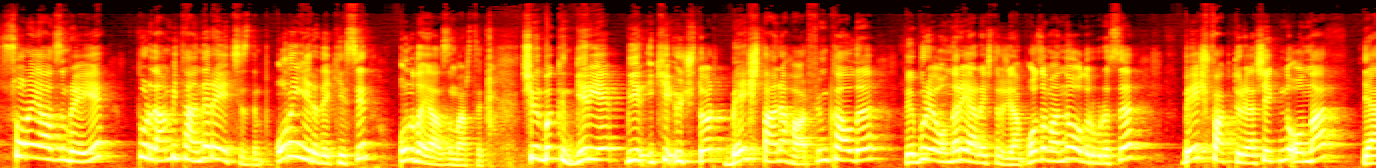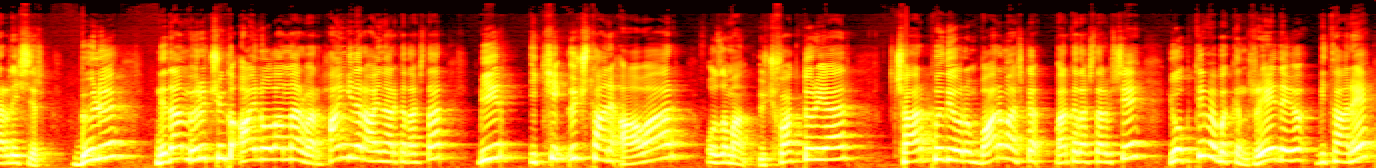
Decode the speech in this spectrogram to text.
sonra yazdım R'yi. Buradan bir tane de R çizdim. Onun yeri de kesin. Onu da yazdım artık. Şimdi bakın geriye 1, 2, 3, 4, 5 tane harfim kaldı. Ve buraya onları yerleştireceğim. O zaman ne olur burası? 5 faktöriyel şeklinde onlar yerleşir. Bölü. Neden bölü? Çünkü aynı olanlar var. Hangileri aynı arkadaşlar? 1, 2, 3 tane A var. O zaman 3 faktöriyel. Çarpı diyorum. Var mı başka arkadaşlar bir şey? Yok değil mi? Bakın R'de bir tane.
